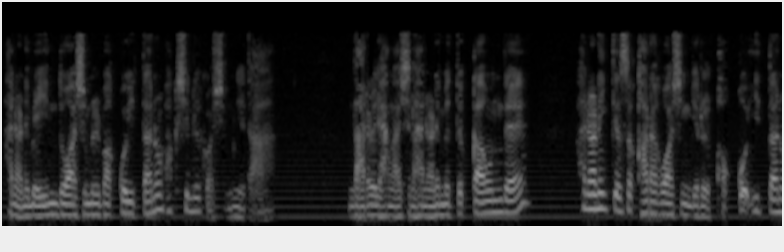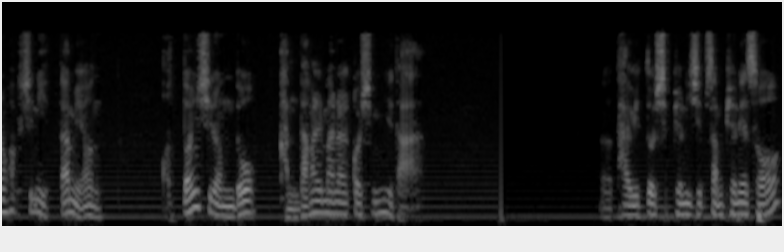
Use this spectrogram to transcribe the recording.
하나님의 인도하심을 받고 있다는 확신일 것입니다. 나를 향하신 하나님의 뜻 가운데 하나님께서 가라고 하신 길을 걷고 있다는 확신이 있다면 어떤 시련도 감당할 만할 것입니다. 어, 다윗도 시편 23편에서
